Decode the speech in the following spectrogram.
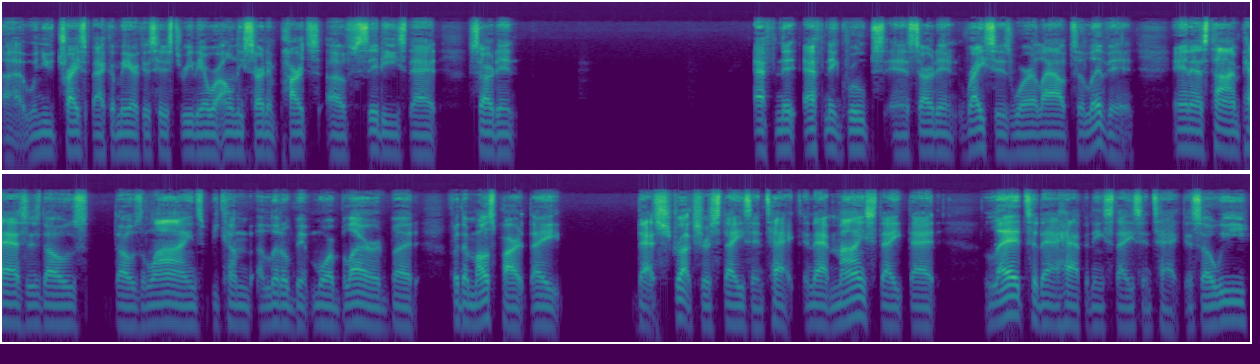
uh, when you trace back America's history, there were only certain parts of cities that certain ethnic ethnic groups and certain races were allowed to live in. And as time passes, those those lines become a little bit more blurred. But for the most part, they that structure stays intact, and that mind state that led to that happening stays intact. And so we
